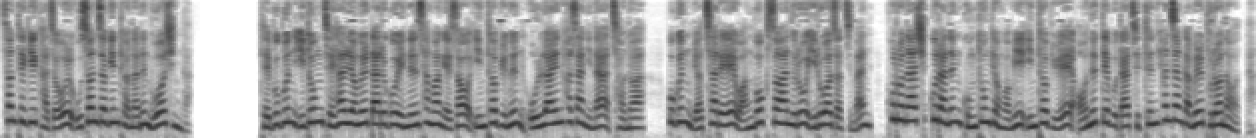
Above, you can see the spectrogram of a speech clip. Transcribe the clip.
선택이 가져올 우선적인 변화는 무엇인가. 대부분 이동 제한령을 따르고 있는 상황에서 인터뷰는 온라인 화상이나 전화 혹은 몇 차례의 왕복 서한으로 이루어졌지만 코로나19라는 공통 경험이 인터뷰에 어느 때보다 짙은 현장감을 불어넣었다.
